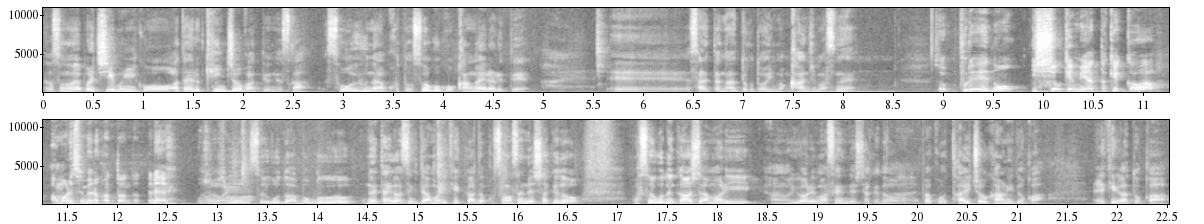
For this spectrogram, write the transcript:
らそのやっぱりチームにこう与える緊張感っていうんですか？そういうふうなことをすごくこう考えられて、えーされたなってことを今感じますね。そうプレーの一生懸命やった結果はあまり攻めなかったんだってねあまりそういうことは僕、ね、タイガースに来てあまり結果は出せませんでしたけど、まあ、そういうことに関してはあまりあの言われませんでしたけど、やっぱりこう体調管理とか、えー怪我とか、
